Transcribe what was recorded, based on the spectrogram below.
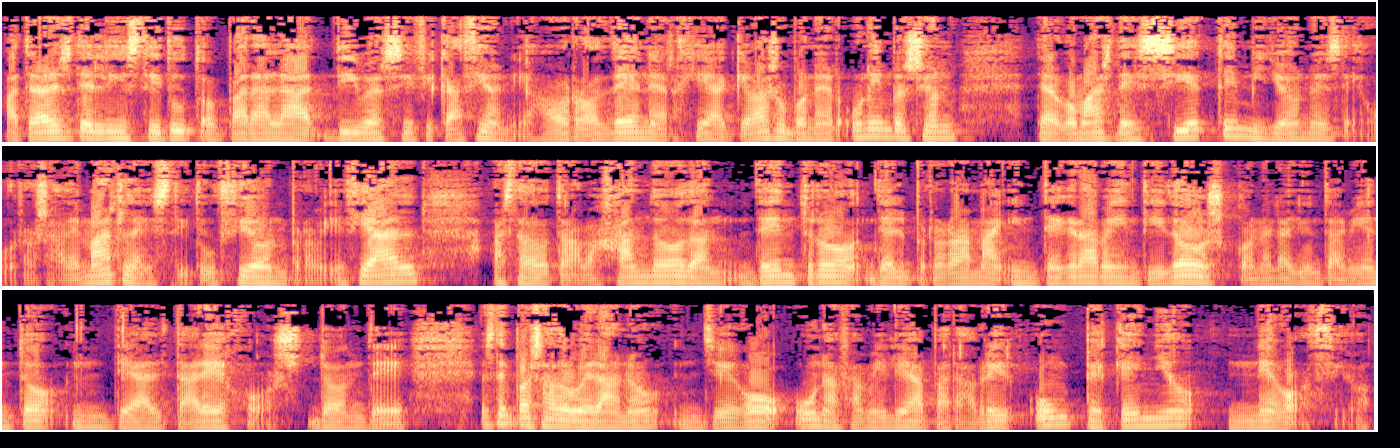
a través del Instituto para la Diversificación y Ahorro de Energía que va a suponer una inversión de algo más de 7 millones de euros. Además, la institución provincial ha estado trabajando dentro del programa Integra 22 con el Ayuntamiento de Altarejos, donde este pasado verano llegó una familia para abrir un pequeño negocio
